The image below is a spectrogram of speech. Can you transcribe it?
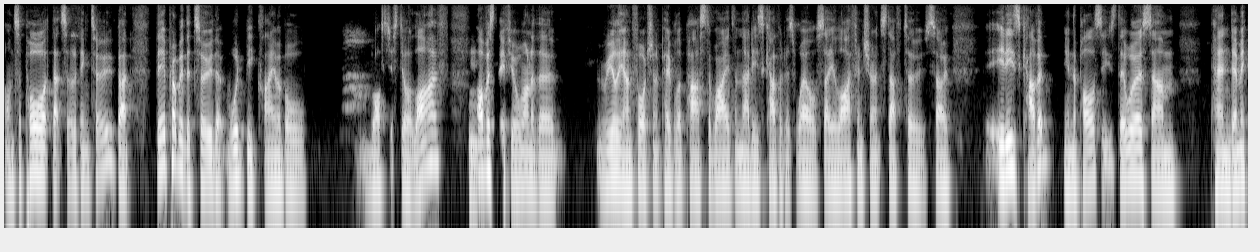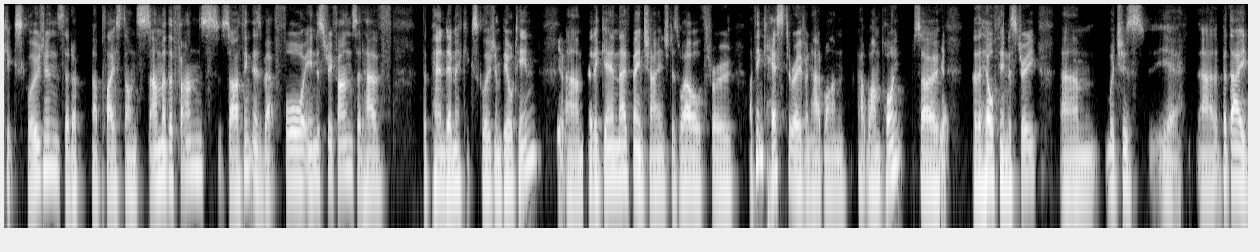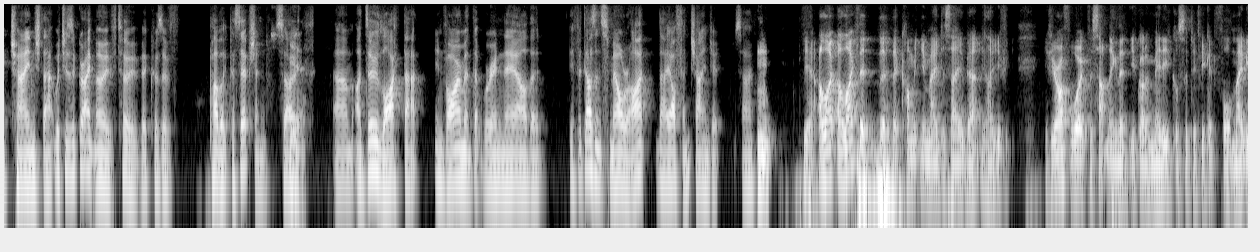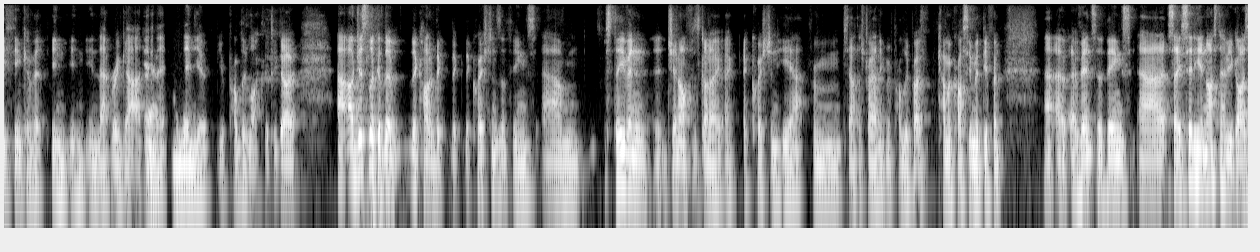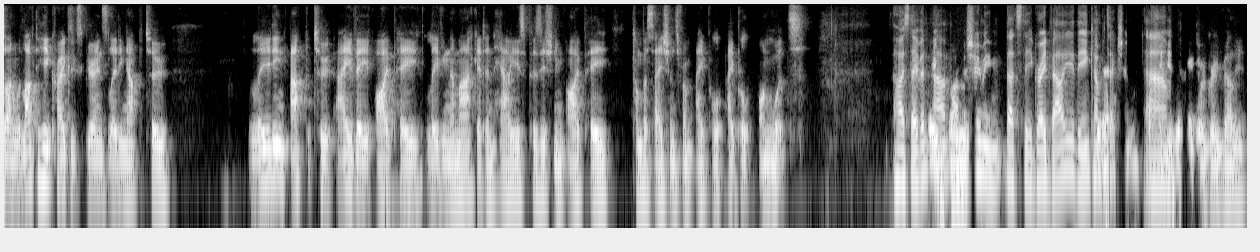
on support, that sort of thing too. But they're probably the two that would be claimable whilst you're still alive. Mm. Obviously, if you're one of the really unfortunate people that passed away, then that is covered as well. So your life insurance stuff too. So it is covered in the policies. There were some pandemic exclusions that are, are placed on some of the funds. So I think there's about four industry funds that have the pandemic exclusion built in. Yep. Um, but again, they've been changed as well through, I think HESTA even had one at one point. So yep. the health industry um, which is yeah. Uh, but they changed that, which is a great move too because of public perception. So yeah. um, I do like that environment that we're in now. That if it doesn't smell right, they often change it. So mm. yeah, I like I like that the, the comment you made to say about you know if if you're off work for something that you've got a medical certificate for, maybe think of it in in, in that regard, yeah. and, then, and then you're you're probably likely to go. Uh, I'll just look at the the kind of the, the, the questions and things. Um, Stephen Genoff has got a, a, question here from South Australia. I think we've probably both come across him at different uh, events and things. Uh, so he said here, nice to have you guys on. Would love to hear Craig's experience leading up to leading up to AVIP leaving the market and how he is positioning IP conversations from April April onwards. Hi, Stephen. Um, I'm assuming that's the agreed value, the income yeah. protection. I think um, agreed value.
